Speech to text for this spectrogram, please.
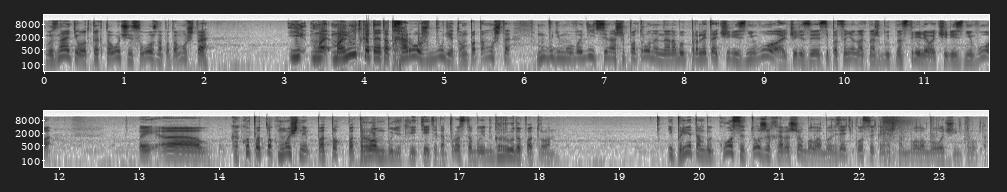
Вы знаете, вот как-то очень сложно, потому что... И малютка-то этот хорош будет, он потому что мы будем уводить все наши патроны, наверное, будут пролетать через него, а через, если пацаненок наш будет настреливать через него, какой поток мощный поток патрон будет лететь, это просто будет груда патрон. И при этом бы косы тоже хорошо было бы взять, косы, конечно, было бы очень круто.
